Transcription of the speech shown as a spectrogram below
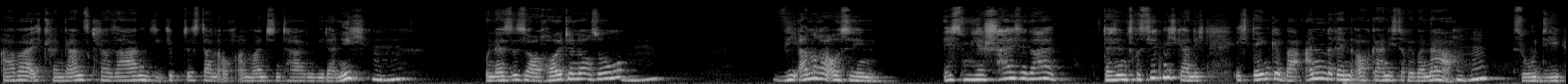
aber ich kann ganz klar sagen, die gibt es dann auch an manchen Tagen wieder nicht. Und das ist auch heute noch so. Wie andere aussehen, ist mir scheißegal. Das interessiert mich gar nicht. Ich denke bei anderen auch gar nicht darüber nach. So, die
